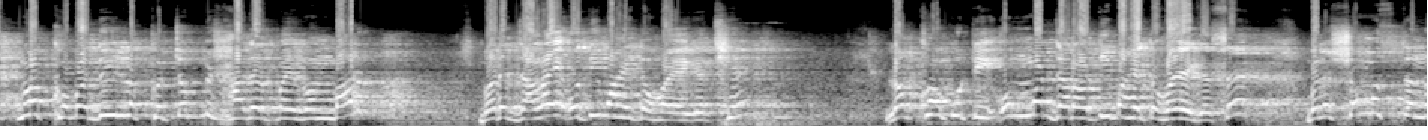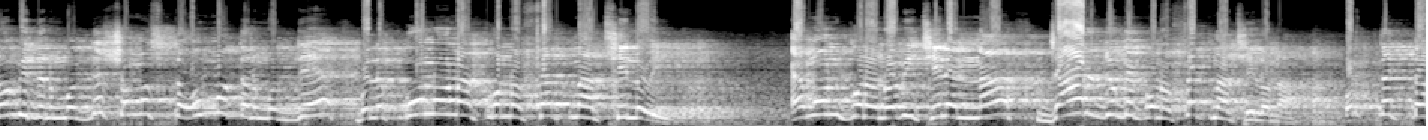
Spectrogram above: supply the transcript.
এক লক্ষ বা দুই লক্ষ চব্বিশ হাজার পয়গম্বর বলে জ্বালাই অতিবাহিত হয়ে গেছে। লক্ষ কোটি উম্মত যারা অতিবাহিত হয়ে গেছে, বলে সমস্ত নবীদের মধ্যে, সমস্ত উম্মতের মধ্যে বলে কোনো না কোনো ফেতনা ছিলই। এমন কোন নবী ছিলেন না, যার যুগে কোনো ফেতনা ছিল না। প্রত্যেকটা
